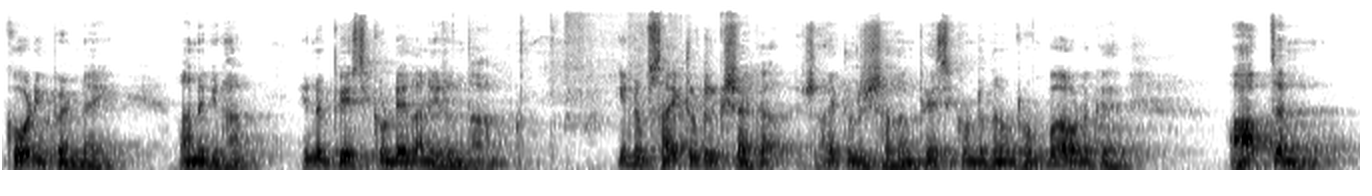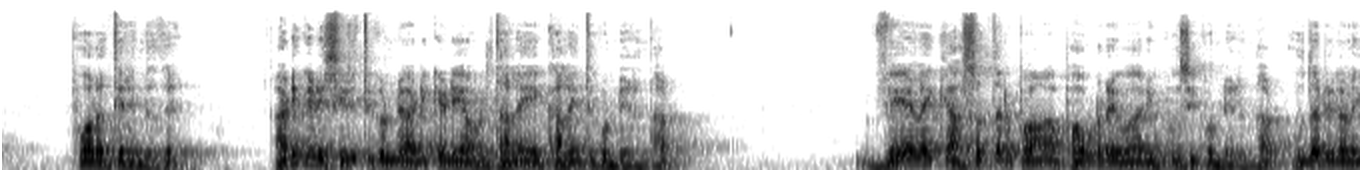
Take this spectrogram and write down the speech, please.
கோடி பெண்ணை அணுகினான். இன்னும் பேசிக்கொண்டே தான் இருந்தான். இன்னும் சைக்கிள் ரிக்ஷாக்கா சைக்கிள் ரிக்ஷா தான் பேசிக்கொண்டிருந்தவன். ரொம்ப அவளுக்கு ஆப்தன் போல தெரிந்தது. அடிக்கடி சிரித்துக்கொண்டு அடிக்கடி அவள் தலையை கலைத்து கொண்டிருந்தாள். வேலைக்கு அசத்தரப்பாக பவுடரை வாரி பூசிக்கொண்டிருந்தாள். உதடுகளை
